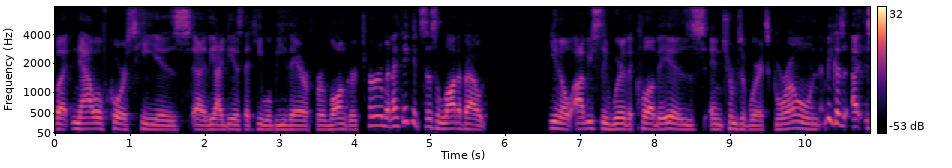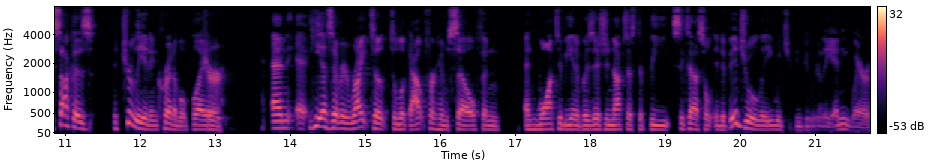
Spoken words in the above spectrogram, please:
But now, of course, he is. Uh, the idea is that he will be there for longer term, and I think it says a lot about, you know, obviously where the club is in terms of where it's grown. Because uh, Saka's truly an incredible player sure. and uh, he has every right to to look out for himself and and want to be in a position not just to be successful individually, which you can do really anywhere,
